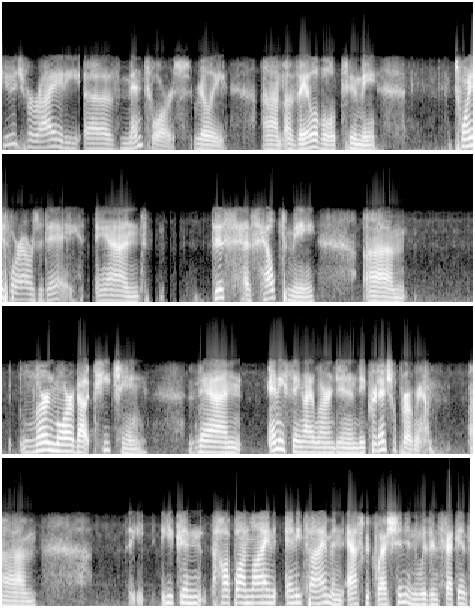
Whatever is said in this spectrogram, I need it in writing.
huge variety of mentors, really, um, available to me 24 hours a day. And this has helped me um, learn more about teaching than anything I learned in the credential program. Um, you can hop online anytime and ask a question and within seconds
